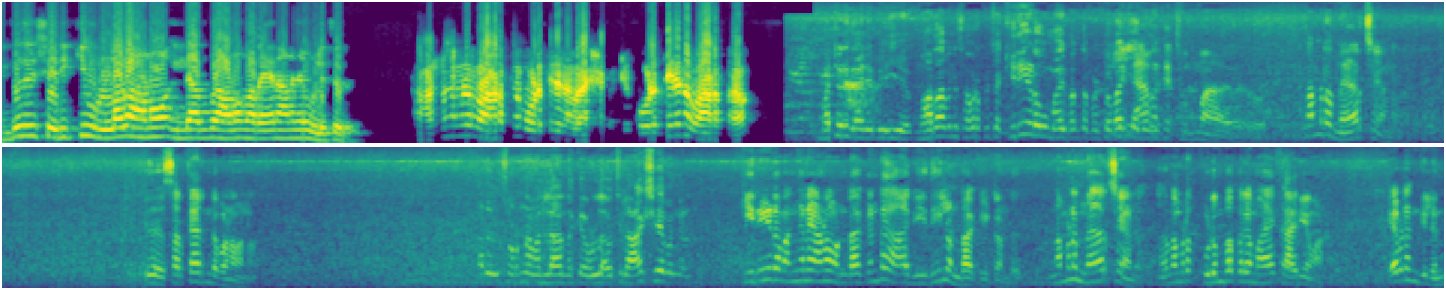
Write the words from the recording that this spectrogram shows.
ഇത് ശരിക്കും ഉള്ളതാണോ ഇല്ലാത്തതാണോ എന്ന് അറിയാനാണ് ഞാൻ വിളിച്ചത്. അന്ന് നമ്മൾ വാർത്ത കൊടുത്തിരുന്ന വാർത്ത. മറ്റൊരു കാര്യം ഈ മാതാവിന് സമർപ്പിച്ച കിരീടവുമായി ബന്ധപ്പെട്ട് വലിയ അതൊക്കെ ചുമ്മാ നമ്മുടെ നേർച്ചയാണ്. ഇത് സർക്കാരിന്റെ പണമാണ്. അത് സ്വർണമല്ല എന്നൊക്കെ ഉള്ള ചില ആക്ഷേപങ്ങൾ. കിരീടം അങ്ങനെയാണോ ഉണ്ടാക്കേണ്ടത്? ആ രീതിയിൽ ഉണ്ടാക്കിയിട്ടുണ്ട്. നമ്മുടെ നേർച്ചയാണ്. അത് നമ്മുടെ കുടുംബപരമായ കാര്യമാണ്. എവിടെങ്കിലും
